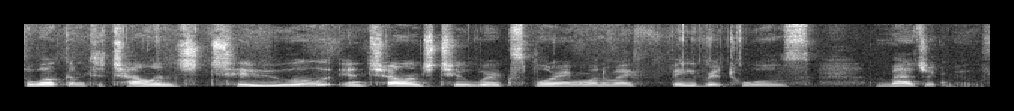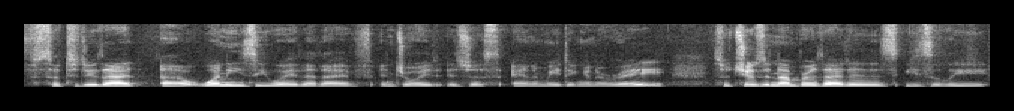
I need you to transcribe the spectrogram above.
So welcome to challenge two. In challenge two, we're exploring one of my favorite tools, Magic Move. So to do that, uh, one easy way that I've enjoyed is just animating an array. So choose a number that is easily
